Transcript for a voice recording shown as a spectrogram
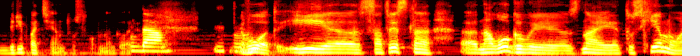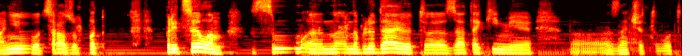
бери патент, условно говоря. Да. Вот, и, э, соответственно, э, налоговые, зная эту схему, они вот сразу под прицелом э, наблюдают за такими, значит, вот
